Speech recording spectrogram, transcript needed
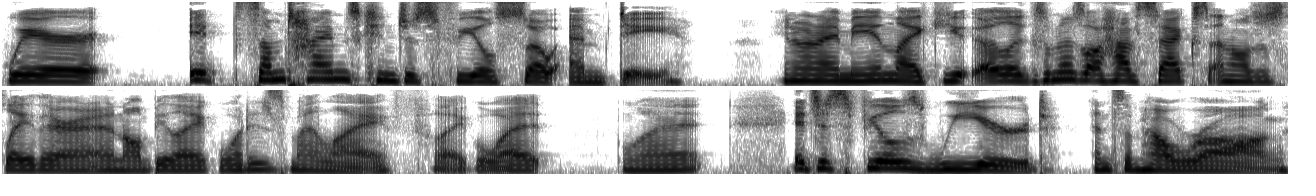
where it sometimes can just feel so empty. You know what I mean? Like, you, like sometimes I'll have sex and I'll just lay there and I'll be like, "What is my life? Like, what, what?" It just feels weird and somehow wrong.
